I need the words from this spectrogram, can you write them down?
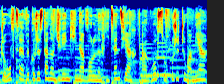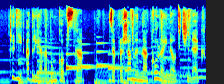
W czołówce wykorzystano dźwięki na wolnych licencjach, a głosu użyczyłam ja, czyli Adriana Bąkowska. Zapraszamy na kolejny odcinek.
